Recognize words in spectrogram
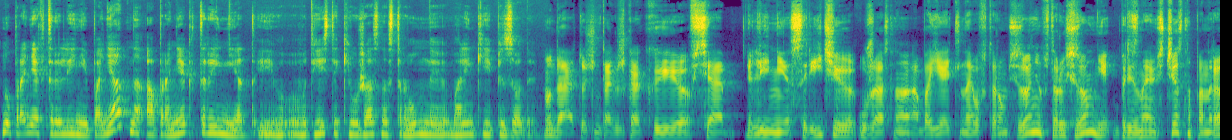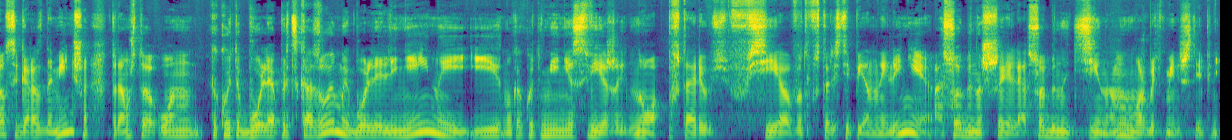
Ну, про некоторые линии понятно, а про некоторые нет. И вот есть такие ужасно остроумные маленькие эпизоды. Ну да, точно так же, как и вся линия с Ричи, ужасно обаятельная во втором сезоне. Второй сезон, мне, признаюсь честно, понравился гораздо меньше, потому что он какой-то более более предсказуемый, более линейный и ну, какой-то менее свежий. Но, повторюсь, все вот второстепенные линии, особенно Шелли, особенно Тина, ну, может быть, в меньшей степени,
